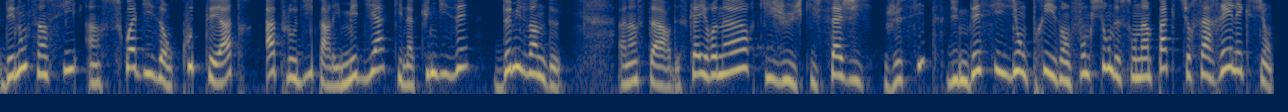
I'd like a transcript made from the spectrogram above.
dénonce ainsi un soi-disant coup de théâtre applaudi par les médias qui n'a qu'une visée 2022. À l'instar de Skyrunner, qui juge qu'il s'agit, je cite, d'une décision prise en fonction de son impact sur sa réélection.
